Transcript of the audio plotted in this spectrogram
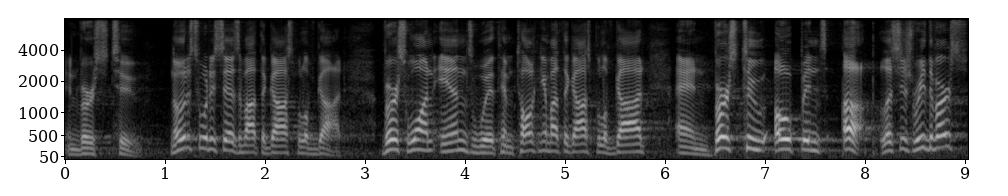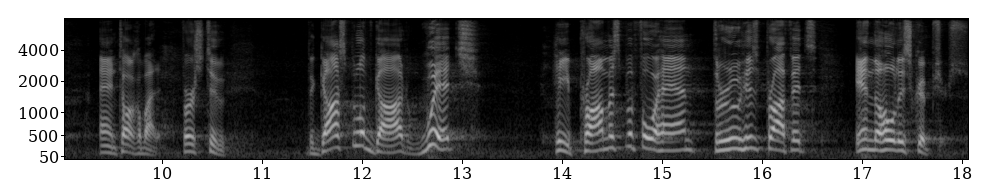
in verse 2. Notice what he says about the gospel of God. Verse 1 ends with him talking about the gospel of God, and verse 2 opens up. Let's just read the verse and talk about it. Verse 2 The gospel of God, which he promised beforehand through his prophets in the Holy Scriptures.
